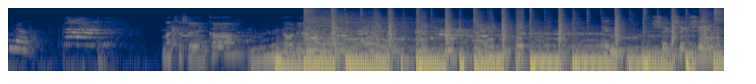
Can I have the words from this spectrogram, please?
No. Max is saying come. Go now. Shake, shake, shake. Shake,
